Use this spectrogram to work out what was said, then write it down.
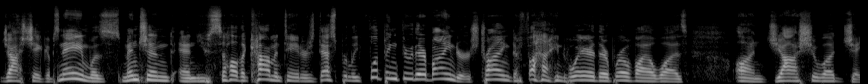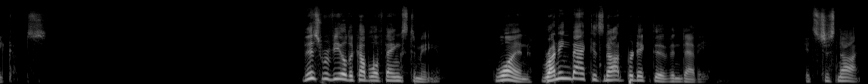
Josh Jacobs' name was mentioned, and you saw the commentators desperately flipping through their binders trying to find where their profile was on Joshua Jacobs. This revealed a couple of things to me. One, running back is not predictive in Devy. It's just not.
